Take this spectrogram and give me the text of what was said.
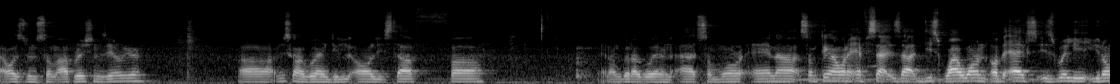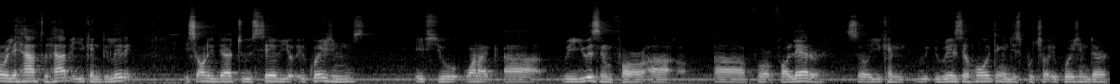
i was doing some operations earlier. Uh, i'm just gonna go and delete all this stuff uh, and i'm gonna go ahead and add some more and uh, something i want to emphasize is that this y1 of x is really you don't really have to have it you can delete it it's only there to save your equations if you want to uh, reuse them for uh, uh, for, for later. So you can erase the whole thing and just put your equation there.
